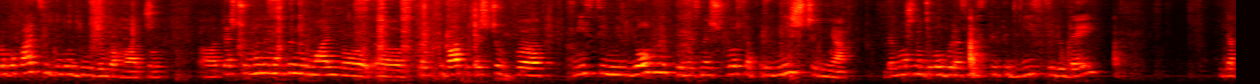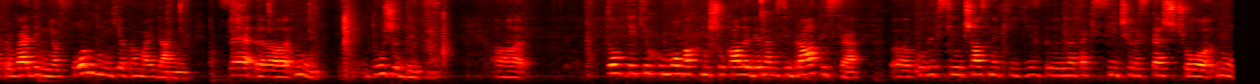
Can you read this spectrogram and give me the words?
провокацій було дуже багато. Те, що ми не могли нормально е, працювати, те, що в місті мільйоннику не знайшлося приміщення, де можна було б розмістити 200 людей для проведення форуму Євромайданів, це е, ну, дуже дивно. То, в яких умовах ми шукали, де нам зібратися, е, коли всі учасники їздили на таксі через те, що ну,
